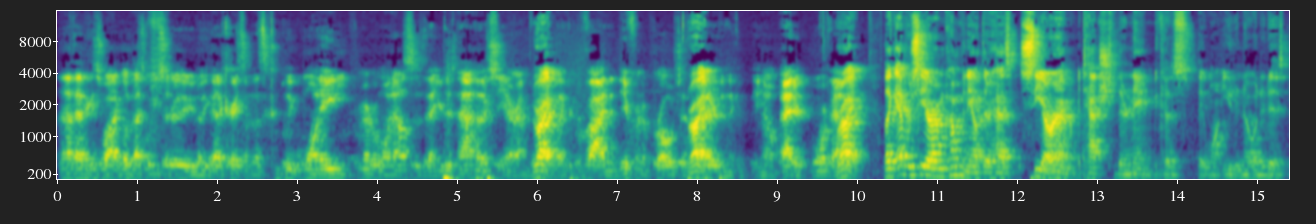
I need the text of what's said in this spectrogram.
And I think that's why I go back to what you said earlier. You know, you got to create something that's a complete 180 from everyone else's. That you're just not another CRM. Right. Like to provide a different approach that's Right. better than the, you know, better, more better. Right. Like every CRM company out there has CRM attached to their name because they want you to know what it is.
